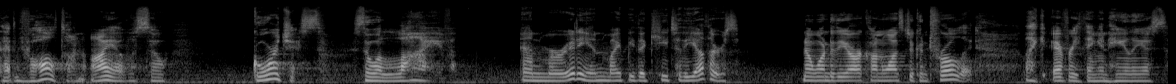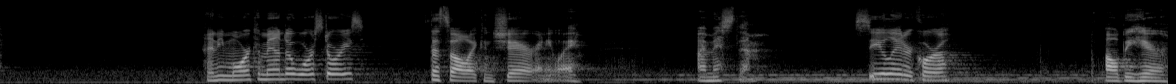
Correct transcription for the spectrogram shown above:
That vault on Aya was so gorgeous, so alive. And Meridian might be the key to the others. No wonder the Archon wants to control it, like everything in Helios. Any more Commando war stories? That's all I can share, anyway. I miss them. See you later, Cora. I'll be here.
